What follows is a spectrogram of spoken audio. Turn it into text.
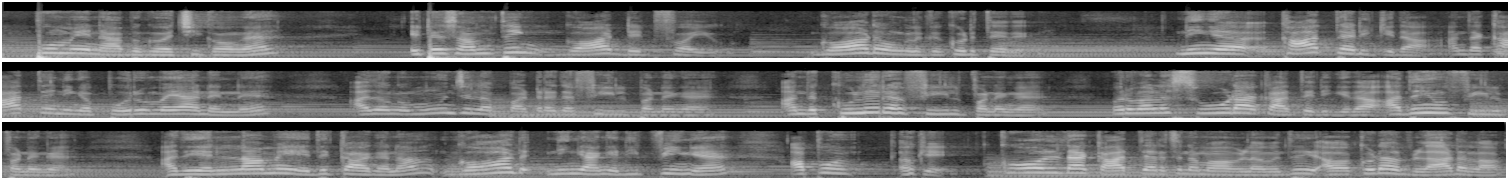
எப்பவுமே ஞாபகம் வச்சுக்கோங்க. It is something God did for you God உங்களுக்கு கொடுத்தது. நீங்கள் காற்றடிக்குதா அந்த காற்றை நீங்கள் பொறுமையாக நின்று அது உங்கள் மூஞ்சில் படுறதை ஃபீல் பண்ணுங்கள் அந்த குளிரை ஃபீல் பண்ணுங்கள் ஒருவேளை சூடாக காற்றடிக்குதா அதையும் ஃபீல் பண்ணுங்கள் அது எல்லாமே எதுக்காகனா காட் நீங்கள் அங்கே நிற்பீங்க அப்போ ஓகே கோல்டாக காற்றடிச்சு நம்ம அவளை வந்து அவள் கூட விளையாடலாம்.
